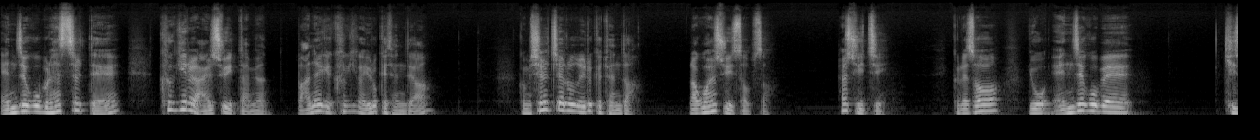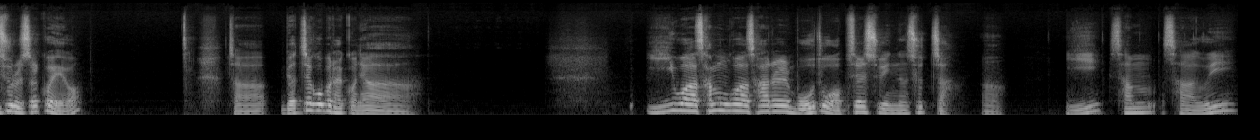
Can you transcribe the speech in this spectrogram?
n제곱을 했을 때 크기를 알 수 있다면 만약에 크기가 이렇게 된다. 그럼 실제로도 이렇게 된다. 라고 할 수 있어 없어? 할 수 있지. 그래서 요 n제곱의 기술을 쓸 거예요. 자, 몇 제곱을 할 거냐? 2와 3과 4를 모두 없앨 수 있는 숫자. 어. 2, 3, 4의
